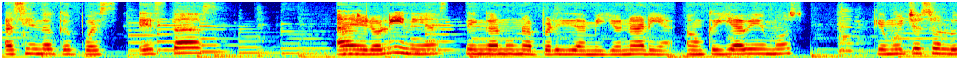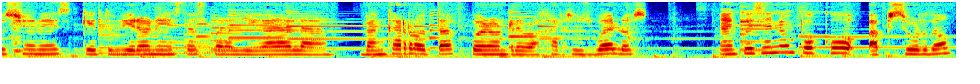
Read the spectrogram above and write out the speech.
haciendo que pues estas aerolíneas tengan una pérdida millonaria, aunque ya vimos que muchas soluciones que tuvieron estas para llegar a la bancarrota fueron rebajar sus vuelos. Aunque sea un poco absurdo,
